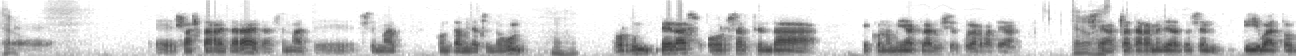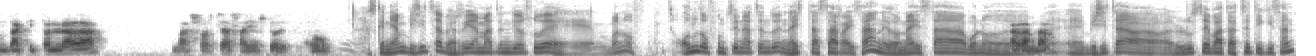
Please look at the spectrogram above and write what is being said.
Claro. e, sastarretara eta zemat, e, zemat kontaminatzen dugun. Mhm. Orduan, begaz hor sartzen da ekonomia klaru zirkular batean. Claro, Osea, atxatarramendu datu zen bi bat ondaki tonelada, ba, sortzea saiestu egiten dugu. azkenean bizitza berria ematen diozue, e, bueno, ondo funtzionatzen duen, naiz ta zarra izan, edo naiz ta, bueno, e, bizitza luze bat atzetik izan,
